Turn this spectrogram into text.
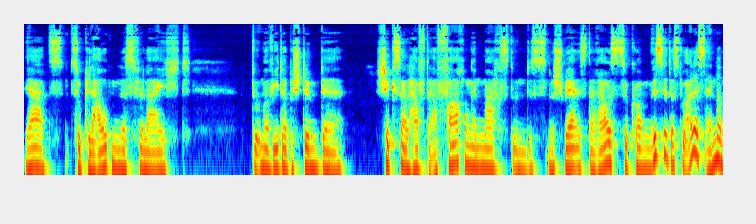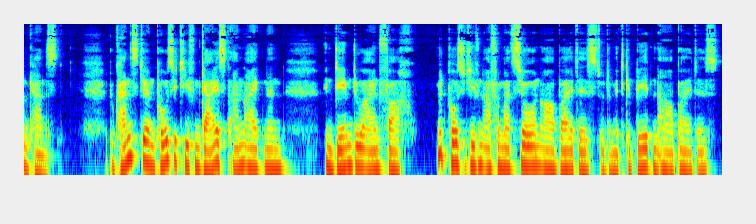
ja, zu glauben, dass vielleicht du immer wieder bestimmte schicksalhafte Erfahrungen machst und es nur schwer ist, da rauszukommen, wisse, dass du alles ändern kannst. Du kannst dir einen positiven Geist aneignen, indem du einfach mit positiven Affirmationen arbeitest oder mit Gebeten arbeitest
